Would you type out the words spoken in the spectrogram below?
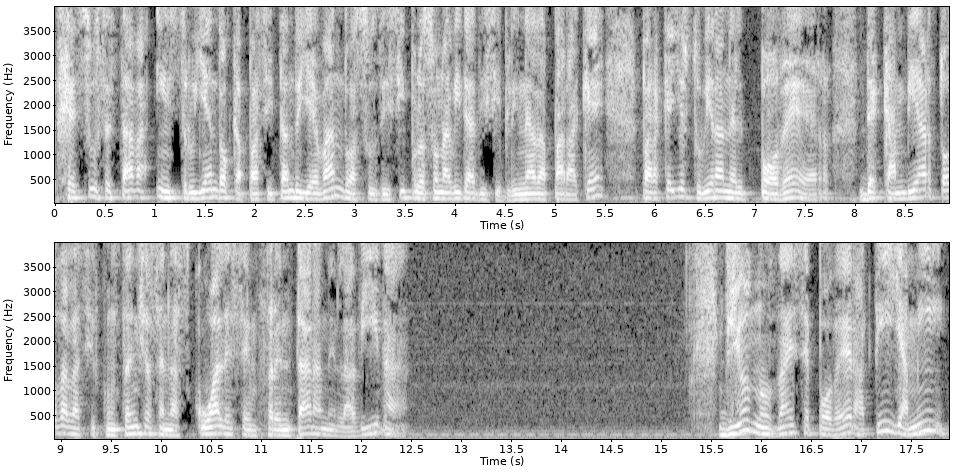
Jesús estaba instruyendo, capacitando y llevando a sus discípulos una vida disciplinada. ¿Para qué? Para que ellos tuvieran el poder de cambiar todas las circunstancias en las cuales se enfrentaran en la vida. Dios nos da ese poder a ti y a mí.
